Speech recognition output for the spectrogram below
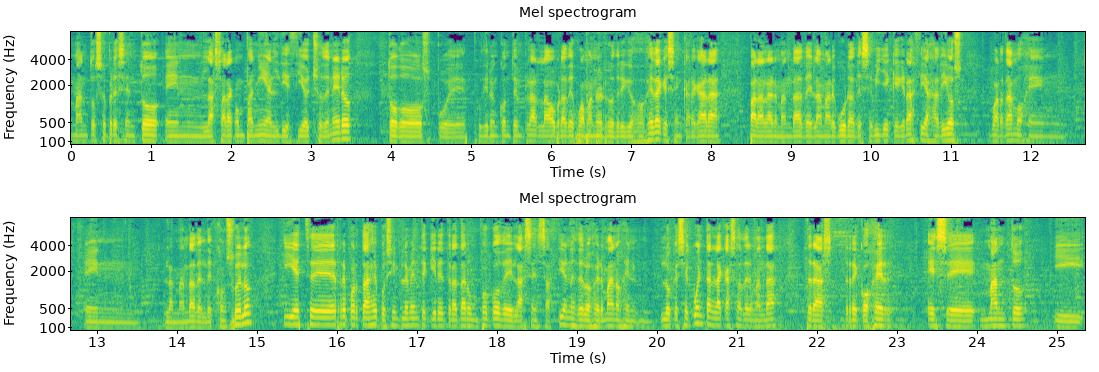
manto se presentó en la Sala Compañía el 18 de enero. Todos pues pudieron contemplar la obra de Juan Manuel Rodríguez Ojeda que se encargara para la Hermandad de la Amargura de Sevilla y que gracias a Dios guardamos en, en la Hermandad del Desconsuelo. Y este reportaje pues simplemente quiere tratar un poco de las sensaciones de los hermanos en lo que se cuenta en la Casa de Hermandad tras recoger ese manto y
